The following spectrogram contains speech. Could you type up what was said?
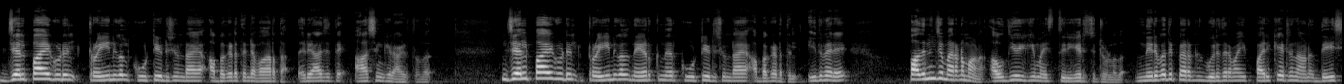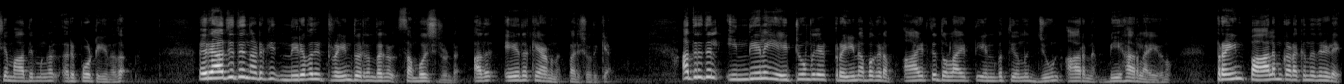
ജൽപായഗുഡിൽ ട്രെയിനുകൾ കൂട്ടിയിടിച്ചുണ്ടായ അപകടത്തിന്റെ വാർത്ത രാജ്യത്തെ ആശങ്കയിലാഴ്ത്തുന്നത്. ജൽപായഗുഡിൽ ട്രെയിനുകൾ നേർക്കുനേർ കൂട്ടിയിടിച്ചുണ്ടായ അപകടത്തിൽ ഇതുവരെ പതിനഞ്ച് മരണമാണ് ഔദ്യോഗികമായി സ്ഥിരീകരിച്ചിട്ടുള്ളത്. നിരവധി പേർക്ക് ഗുരുതരമായി പരിക്കേറ്റെന്നാണ് ദേശീയ മാധ്യമങ്ങൾ റിപ്പോർട്ട് ചെയ്യുന്നത്. രാജ്യത്തെ നടുക്കി നിരവധി ട്രെയിൻ ദുരന്തങ്ങൾ സംഭവിച്ചിട്ടുണ്ട്. അത് ഏതൊക്കെയാണെന്ന് പരിശോധിക്കാം. അത്തരത്തിൽ ഇന്ത്യയിലെ ഏറ്റവും വലിയ ട്രെയിൻ അപകടം ആയിരത്തി തൊള്ളായിരത്തി എൺപത്തി ഒന്ന് ജൂൺ ആറിന് ബീഹാറിലായിരുന്നു. ട്രെയിൻ പാലം കടക്കുന്നതിനിടെ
